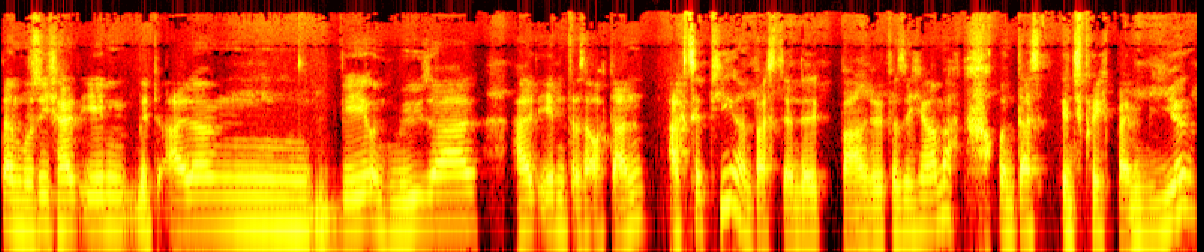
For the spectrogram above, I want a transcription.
dann muss ich halt eben mit allem Weh und Mühsal halt eben das auch dann akzeptieren, was denn der Warengeldversicherer macht. Und das entspricht bei mir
